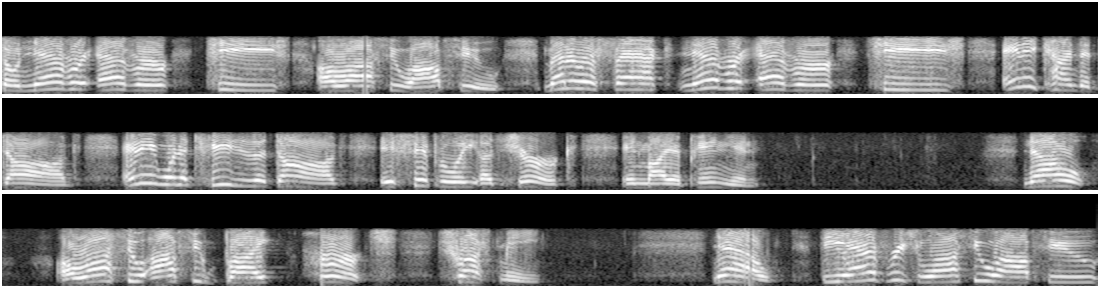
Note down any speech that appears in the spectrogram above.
So never ever tease a Lhasa Apso. Matter of fact, never ever tease any kind of dog. Anyone that teases a dog is simply a jerk, in my opinion. Now, a Lhasa Apso bite hurts. Trust me. Now, the average Lhasa Apso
